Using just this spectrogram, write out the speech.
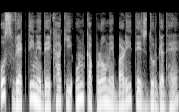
उस व्यक्ति ने देखा कि उन कपड़ों में बड़ी तेज दुर्गंध है,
